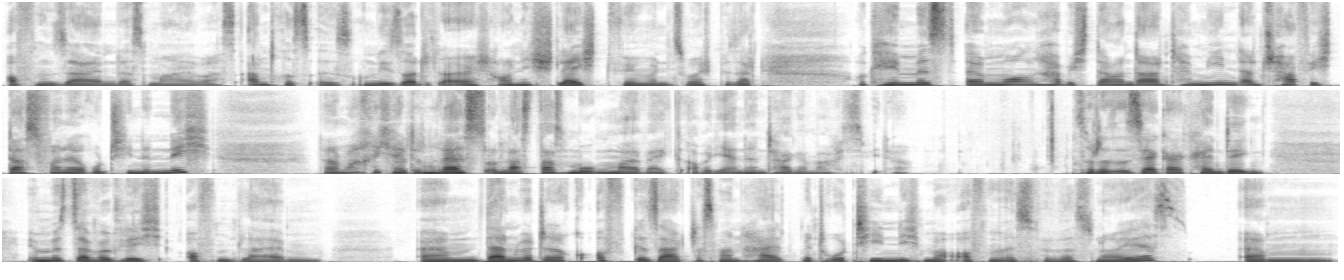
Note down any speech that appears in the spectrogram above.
offen sein, dass mal was anderes ist. Und die solltet euch auch nicht schlecht fühlen, wenn ihr zum Beispiel sagt, okay, Mist, äh, morgen habe ich da und da einen Termin, dann schaffe ich das von der Routine nicht. Dann mache ich halt den Rest und lasse das morgen mal weg, aber die anderen Tage mache ich es wieder. So, das ist ja gar kein Ding. Ihr müsst da wirklich offen bleiben. Ähm, dann wird auch oft gesagt, dass man halt mit Routinen nicht mehr offen ist für was Neues. Ähm,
